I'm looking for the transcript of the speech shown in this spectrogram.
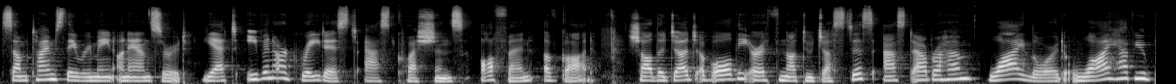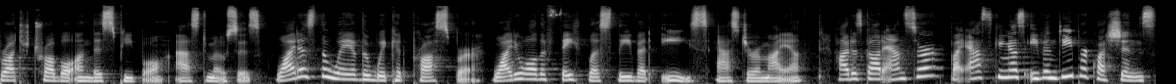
Sometimes they remain unanswered. Yet, even our greatest asked questions, often of God. Shall the judge of all the earth not do justice? asked Abraham. Why, Lord, why have you brought trouble on this people? asked Moses. Why does the way of the wicked prosper? Why do all the faithless leave at ease? asked Jeremiah. How does God answer? By asking us even deeper questions.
